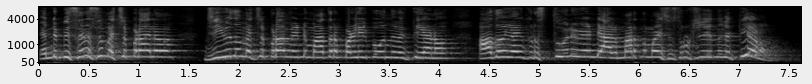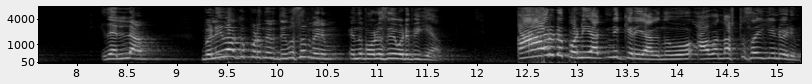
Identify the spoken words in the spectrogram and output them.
എന്റെ ബിസിനസ് മെച്ചപ്പെടാനോ ജീവിതം മെച്ചപ്പെടാൻ വേണ്ടി മാത്രം പള്ളിയിൽ പോകുന്ന വ്യക്തിയാണോ? അതോ ഞാൻ ക്രിസ്തുവിന് വേണ്ടി ആത്മാർത്ഥമായി ശുശ്രൂഷ ചെയ്യുന്ന വ്യക്തിയാണോ? ഇതെല്ലാം വെളിവാക്കപ്പെടുന്ന ഒരു ദിവസം വരും എന്ന് പോലീസിനെ പഠിപ്പിക്കുക. ആരുടെ പണി അഗ്നിക്കിരയാകുന്നുവോ അവ നഷ്ടം സഹിക്കേണ്ടി വരും.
